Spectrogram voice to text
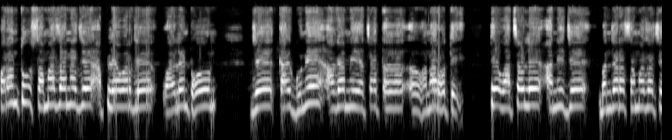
परंतु समाजाने जे आपल्यावर जे व्हायलंट होऊन जे काय गुन्हे आगामी याच्यात होणार होते ते वाचवले आणि जे बंजारा समाजाचे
